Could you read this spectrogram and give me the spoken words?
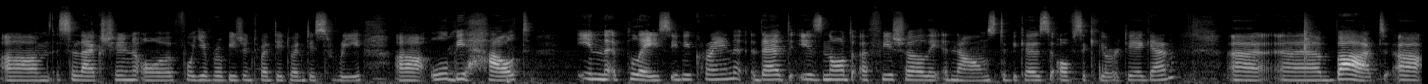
um, selection or for Eurovision 2023 uh, will be held in a place in Ukraine that is not officially announced because of security again. Uh, uh, but uh,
